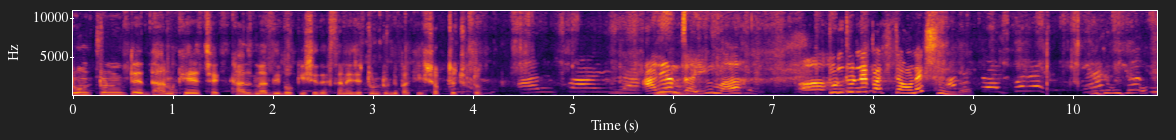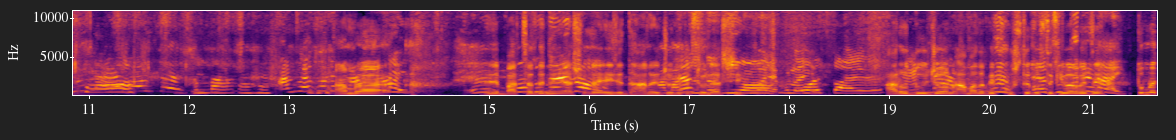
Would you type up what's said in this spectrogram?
টুনটুনিতে ধান খেয়েছে খাজনা দিব কিসে দেখছেন? এই যে টুনটুনি পাখি সবচেয়ে ছোট। আরিয়ান যাইও না টুনটুনি পাখিটা অনেক সুন্দর। আমরা এই যে বাচ্চাদের নিয়ে আসলে এই যে ধানের জমিতে চলে আসছি আরও দুইজন আমাদেরকে খুঁজতে খুঁজতে কীভাবে যে তোমরা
